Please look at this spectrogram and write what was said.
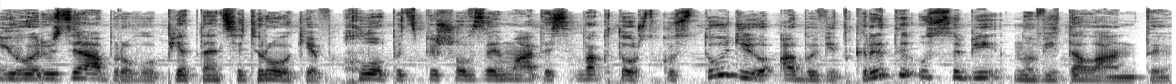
Ігорю Зяброву 15 років. Хлопець пішов займатися в акторську студію, аби відкрити у собі нові таланти.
